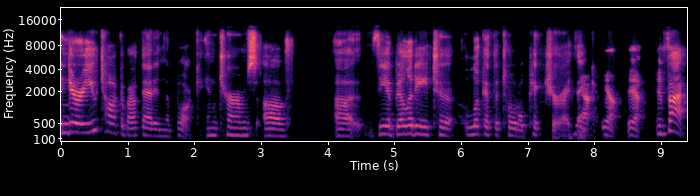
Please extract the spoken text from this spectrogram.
Indira, you talk about that in the book in terms of uh, the ability to look at the total picture, I think. Yeah, yeah, yeah. In fact,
